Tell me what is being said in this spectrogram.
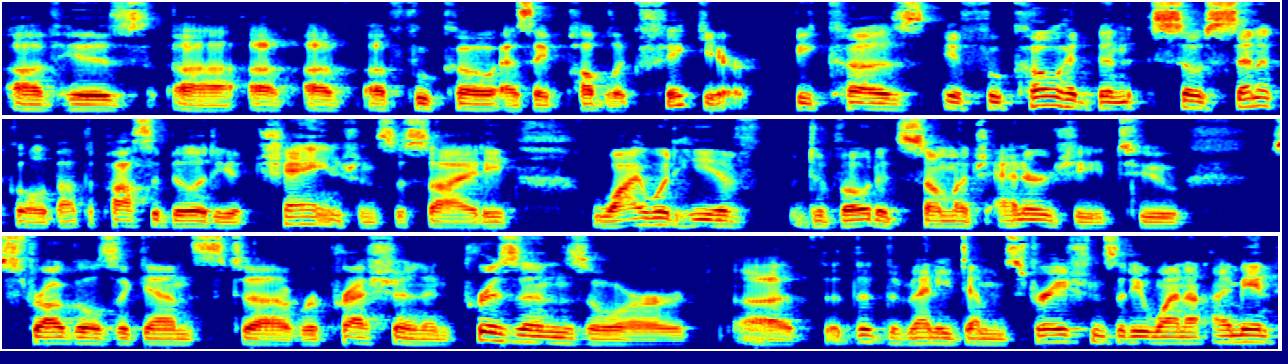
of his uh, of, of, of Foucault as a public figure. Because if Foucault had been so cynical about the possibility of change in society, why would he have devoted so much energy to struggles against uh, repression in prisons or uh, the, the, many demonstrations that he went on. I mean,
